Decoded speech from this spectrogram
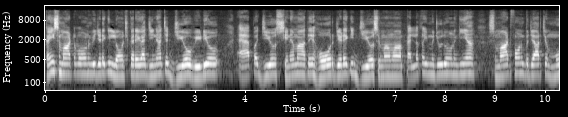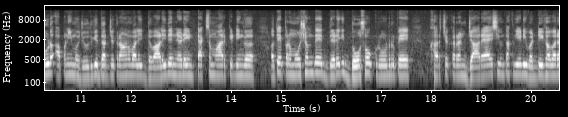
ਕਈ ਸਮਾਰਟਫੋਨ ਵੀ ਜਿਹੜੇ ਕਿ ਲਾਂਚ ਕਰੇਗਾ ਜਿਨ੍ਹਾਂ 'ਚ Jio video app Jio cinema ਅਤੇ ਹੋਰ ਜਿਹੜੇ ਕਿ Jio ਸਿਨੇਮਾ ਪਹਿਲਾਂ ਤੋਂ ਹੀ ਮੌਜੂਦ ਹੋਣਗੀਆਂ ਸਮਾਰਟਫੋਨ ਬਾਜ਼ਾਰ 'ਚ ਮੁੜ ਆਪਣੀ ਮੌਜੂਦਗੀ ਦਰਜ ਕਰਾਉਣ ਵਾਲੀ ਦੀਵਾਲੀ ਦੇ ਨੇੜੇ ਇੰਟੈਕਸ ਮਾਰਕੀਟਿੰਗ ਅਤੇ ਪ੍ਰਮੋਸ਼ਨ ਦੇ ਜਿਹੜੇ ਕਿ 200 ਕਰੋੜ ਰੁਪਏ ਖਰਚ ਕਰਨ ਜਾ ਰਿਹਾ ਹੈ ਸੀ ਹੁਣ ਤੱਕ ਦੀ ਜਿਹੜੀ ਵੱਡੀ ਖਬਰ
